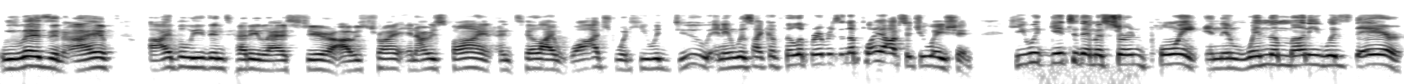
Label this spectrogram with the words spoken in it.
listen. I I believed in Teddy last year. I was trying, and I was fine until I watched what he would do, and it was like a Philip Rivers in the playoff situation. He would get to them a certain point, and then when the money was there,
